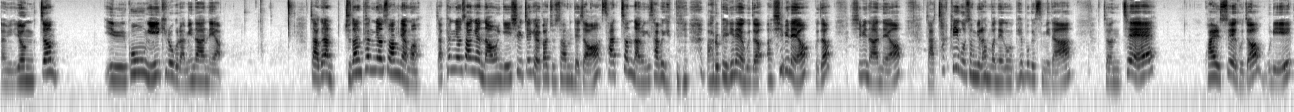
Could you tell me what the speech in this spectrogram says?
아니 0.102kg이 나왔네요. 자, 그럼 주당 평년 수확량은 자, 평년 상현 나오는 게 실제 결과 주소하면 되죠. 4천 나누기 400 했더니 바로 100이네요. 그죠? 아, 10이네요. 그죠? 10이 나왔네요. 자, 착비 구성률 한번 해보겠습니다. 전체 과일수의 그죠? 우리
